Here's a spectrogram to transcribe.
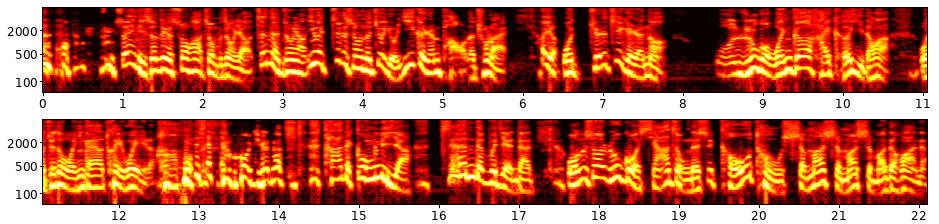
所以你说这个说话重不重要？真的很重要，因为这个时候呢，就有一个人跑了出来。哎呦，我觉得这个人呢。我如果文哥还可以的话，我觉得我应该要退位了。我觉得他的功力呀，真的不简单。我们说，如果霞总的是口吐什么什么什么的话呢，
